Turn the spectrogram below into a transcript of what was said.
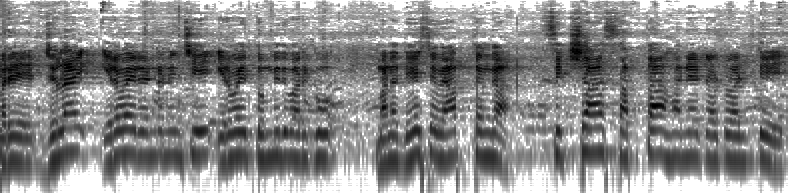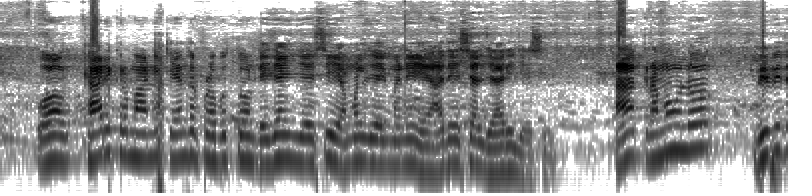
మరి జులై ఇరవై రెండు నుంచి ఇరవై తొమ్మిది వరకు మన దేశవ్యాప్తంగా శిక్షా సప్తాహ్ అనేటటువంటి ఓ కార్యక్రమాన్ని కేంద్ర ప్రభుత్వం డిజైన్ చేసి అమలు చేయమని ఆదేశాలు జారీ చేసింది. ఆ క్రమంలో వివిధ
